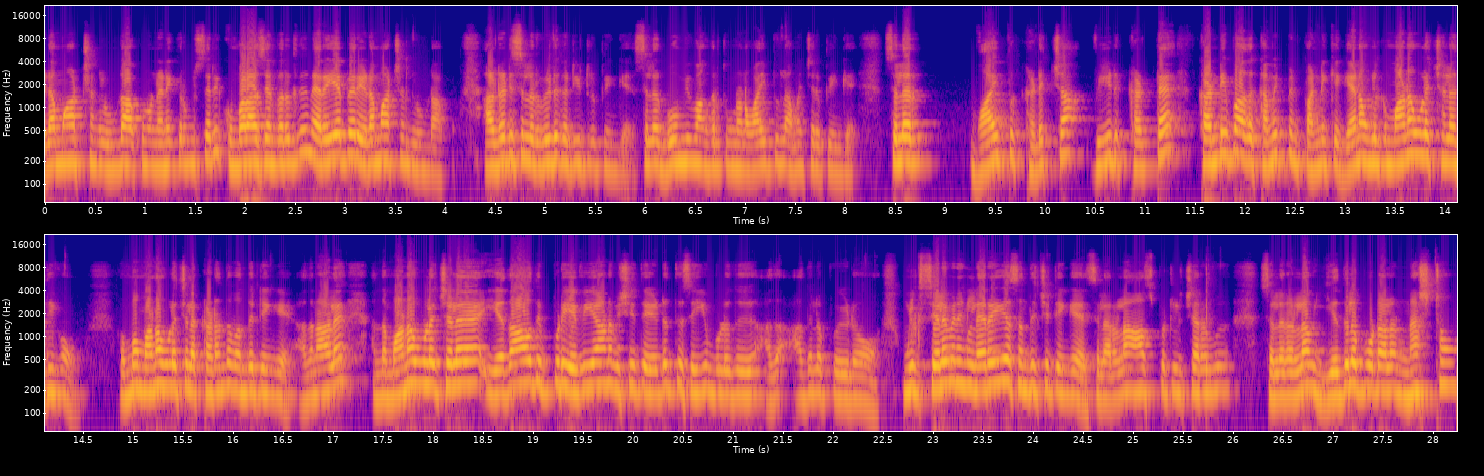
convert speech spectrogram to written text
இடமாற்றங்கள் உண்டாக்கணும்னு நினைக்கிறவங்களும் சரி கும்பராசி என்பவருக்கு நிறைய பேர் இடமாற்றங்கள் உண்டாக்கும். ஆல்ரெடி சிலர் வீடு கட்டிகிட்டு இருப்பீங்க. சிலர் பூமி வாங்குறதுக்கு உண்டான வாய்ப்புகள் அமைச்சிருப்பீங்க. சிலர் வாய்ப்பு கிடைச்சா வீடு கட்ட கண்டிப்பாக அதை கமிட்மெண்ட் பண்ணிக்கங்க. ஏன்னா உங்களுக்கு மன உளைச்சல் அதிகம். ரொம்ப மன உளைச்சலை கடந்து வந்துட்டீங்க. அதனால் அந்த மன உளைச்சலை ஏதாவது இப்படி ஹெவியான விஷயத்தை எடுத்து செய்யும் பொழுது அது அதில் போயிடும். உங்களுக்கு செலவினங்கள் நிறைய சந்திச்சிட்டீங்க. சிலரெல்லாம் ஹாஸ்பிட்டல் செலவு சிலரெல்லாம் எதில் போட்டாலும் நஷ்டம்.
